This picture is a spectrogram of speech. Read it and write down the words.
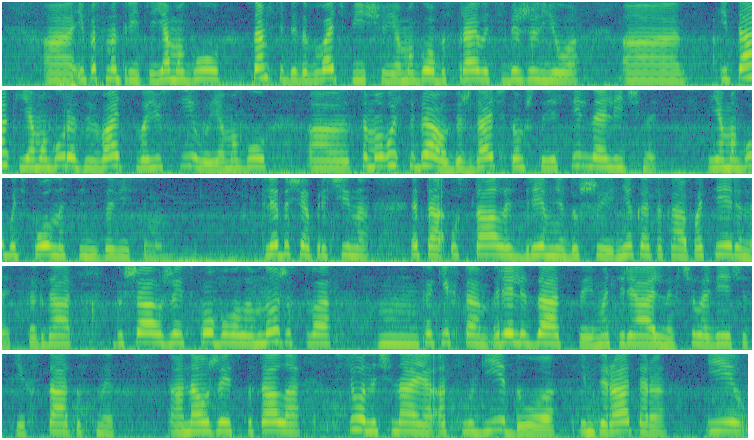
и посмотрите, я могу сам себе добывать пищу, я могу обустраивать себе жилье. А, и так я могу развивать свою силу, я могу а, самого себя убеждать в том, что я сильная личность. Я могу быть полностью независимым. Следующая причина – это усталость древней души, некая такая потерянность, когда душа уже испробовала множество каких-то реализаций материальных, человеческих, статусных. Она уже испытала все, начиная от слуги до императора. И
